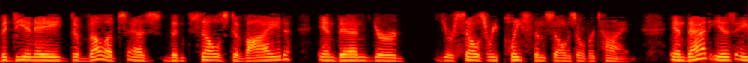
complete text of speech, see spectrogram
the DNA develops as the cells divide and then your your cells replace themselves over time. And that is a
